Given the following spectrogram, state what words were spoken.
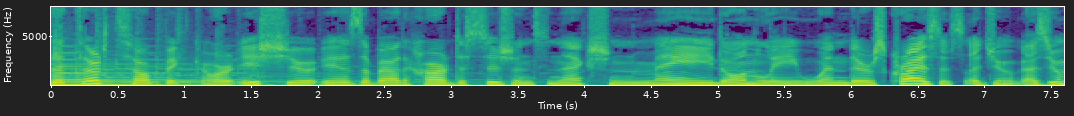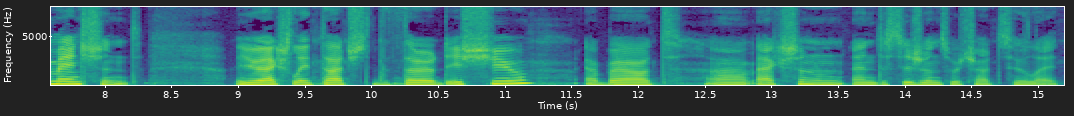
The third topic or issue is about hard decisions and action made only when there's crisis. As you, as you mentioned, you actually touched the third issue about uh, action and decisions which are too late,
